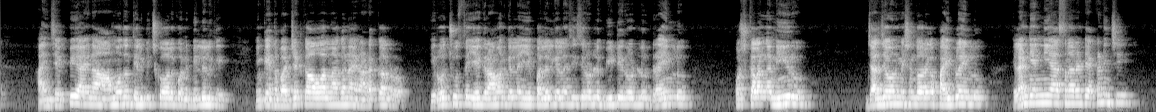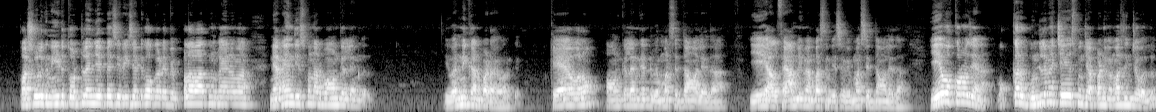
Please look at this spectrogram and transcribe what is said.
ఆయన చెప్పి ఆయన ఆమోదం తెలిపించుకోవాలి కొన్ని బిల్లులకి. ఇంకా ఇంత బడ్జెట్ కావాలన్నా కానీ ఆయన అడగగలరు. ఈరోజు చూస్తే ఏ గ్రామానికి వెళ్ళినా ఏ పల్లెలకి వెళ్ళినా సీసీ రోడ్లు బీటీ రోడ్లు డ్రైన్లు పుష్కలంగా నీరు జల్ జీవన్ మిషన్ ద్వారా పైప్ లైన్లు ఇలాంటివన్నీ వేస్తున్నారంటే ఎక్కడి నుంచి? పశువులకు నీటి తొట్లు అని చెప్పేసి రీసెంట్గా ఒకటి విప్లవాత్మకమైన నిర్ణయం తీసుకున్నారు పవన్ కళ్యాణ్ గారు. ఇవన్నీ కనపడవు ఎవరికి. కేవలం పవన్ కళ్యాణ్ గారిని విమర్శిద్దామా లేదా? ఏ వాళ్ళ ఫ్యామిలీ మెంబర్స్ని తీసి విమర్శిద్దామా లేదా? ఏ ఒక్కరోజైనా ఒక్కరు గుండెల మీద చేసుకుని చెప్పండి విమర్శించే వాళ్ళు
